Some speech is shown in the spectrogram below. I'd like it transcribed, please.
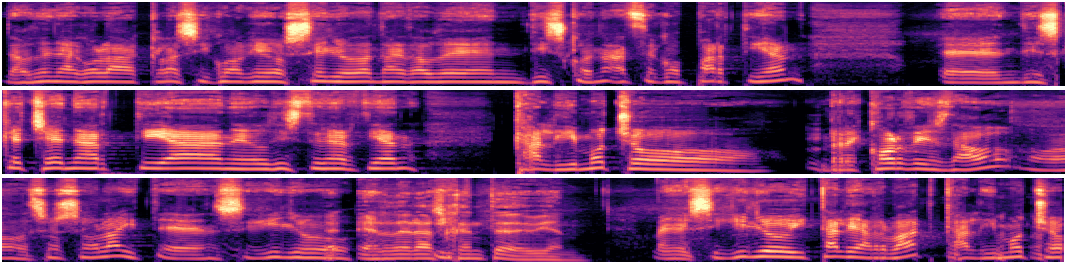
daudenak hola klasikoak geho zelio danak dauden diskoen atzeko partian, e, disketxen artean, edo disten artean, Kalimotxo recordings dao, o, zozola, iten zigilu... Erderaz i- gente de bien. Baina zigilu italiar bat, kalimotxo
